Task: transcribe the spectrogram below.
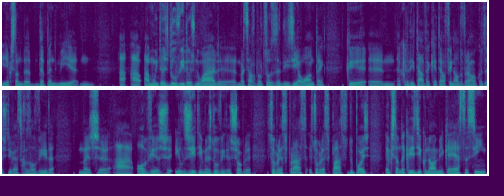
e a questão da, da pandemia hum, há, há, muitas dúvidas no ar. Uh, Marcelo Rebelo de Sousa dizia ontem que uh, acreditava que até ao final do verão a coisa estivesse resolvida, mas uh, há óbvias e legítimas dúvidas sobre, sobre, esse prazo, sobre esse passo. Depois, a questão da crise económica, essa sim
